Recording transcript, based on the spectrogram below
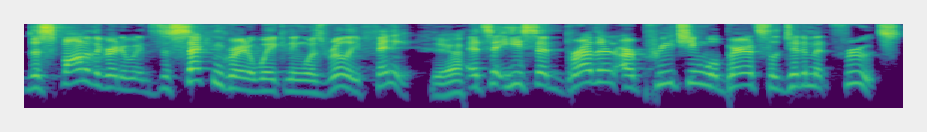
the spawn of the Great Awakening. The second Great Awakening was really Finney. Yeah. And so he said, Brethren, our preaching will bear its legitimate fruits.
